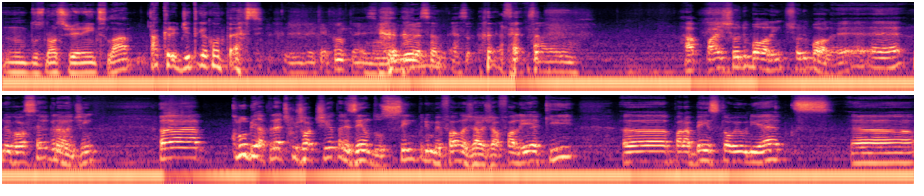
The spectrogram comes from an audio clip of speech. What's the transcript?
um dos nossos gerentes lá, acredita que acontece. Acredita que acontece. Pegou essa, essa, essa fala, né? Rapaz, show de bola, hein? Show de bola. É, é- o negócio é grande, hein? Ah, Clube Atlético Jotinha tá dizendo, sempre me fala, já, já falei aqui. Ah, parabéns, Cauê Uniex. Ah,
